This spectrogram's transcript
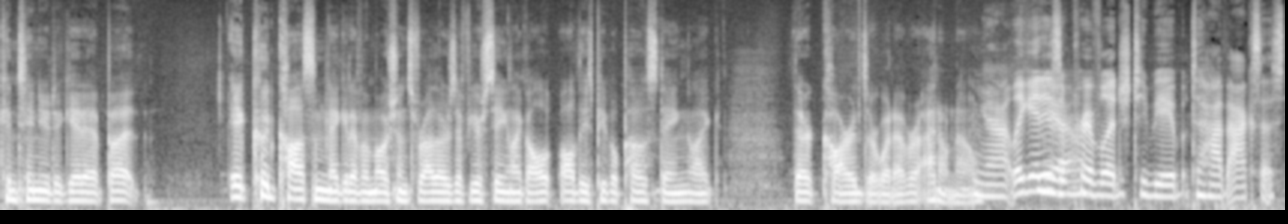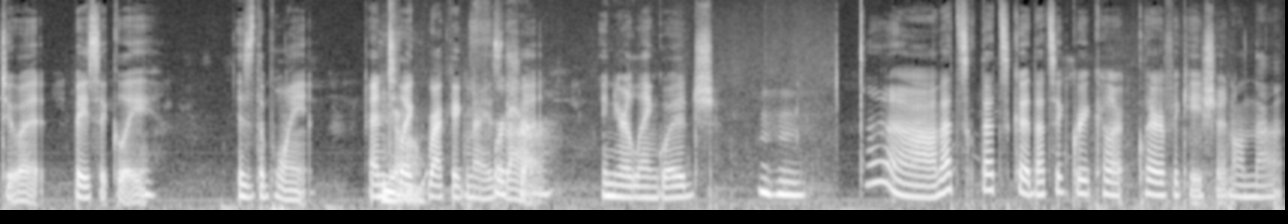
continue to get it but it could cause some negative emotions for others if you're seeing like all, all these people posting like their cards or whatever i don't know yeah, like it is a privilege to be able to have access to it, basically, is the point. And to like recognize For that sure. in your language. Mm-hmm. Ah, that's that's good. That's a great clar- clarification on that.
